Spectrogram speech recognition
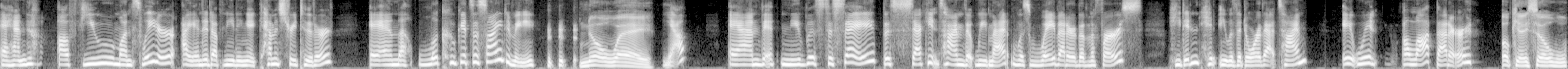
And a few months later, I ended up needing a chemistry tutor. And look who gets assigned to me. No way. Yeah. And needless to say, the second time that we met was way better than the first. He didn't hit me with a door that time. It went a lot better. Okay, so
